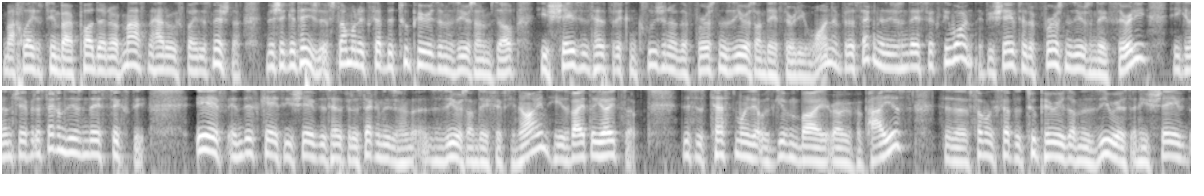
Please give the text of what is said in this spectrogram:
Machlek between Bar Pada and Rav Masna, how to explain this Mishnah. Mishnah continues: If someone accepted two periods of Naziris on himself, he shaves his head for the conclusion of the first Naziris on day thirty-one, and for the second Naziris on day sixty-one. If he shaved for the first Naziris on day thirty, he can then shave for the second Naziris on day 60. If, in this case, he shaved his head for the second Naziris on day 59, he is Vaita Yoitza. This is testimony that was given by Rabbi Pappias, that if someone accepted two periods of Naziris and he shaved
